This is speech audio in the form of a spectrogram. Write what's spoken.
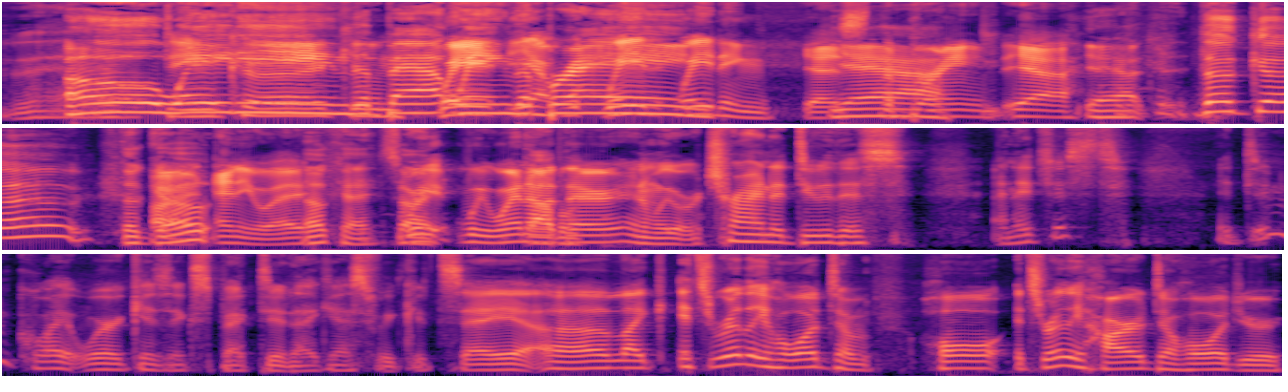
the Oh, Dane waiting, Cook the and- bat wait, wing, the yeah, w- brain. Wait, waiting. Yes, Yeah. the brain. Yeah. Yeah. The goat. The All right, goat? anyway. Okay, sorry. We, we went Goblin. out there and we were trying to do this, and it just it didn't quite work as expected. I guess we could say. Uh, like it's really hard to hold. It's really hard to hold your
